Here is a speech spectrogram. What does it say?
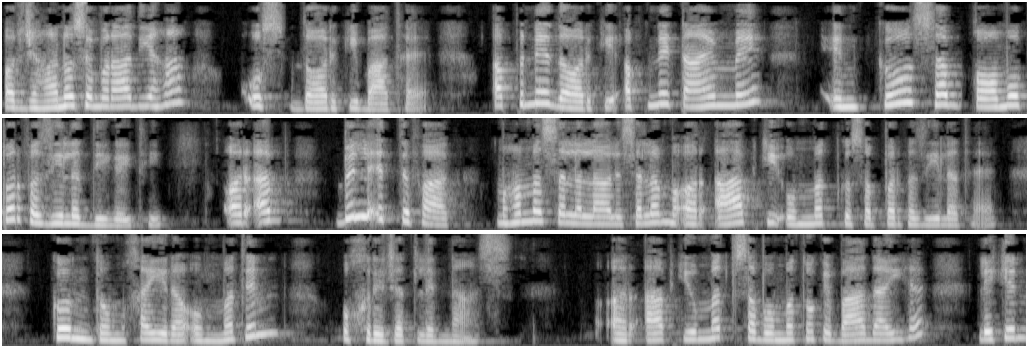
اور جہانوں سے مراد یہاں اس دور کی بات ہے۔ اپنے دور کی، اپنے ٹائم میں ان کو سب قوموں پر فضیلت دی گئی تھی۔ اور اب بال اتفاق محمد صلی اللہ علیہ وسلم اور آپ کی امت کو سب پر فضیلت ہے۔ کن تم خیر امت اخرجت لناس اور آپ کی امت سب امتوں کے بعد آئی ہے، لیکن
